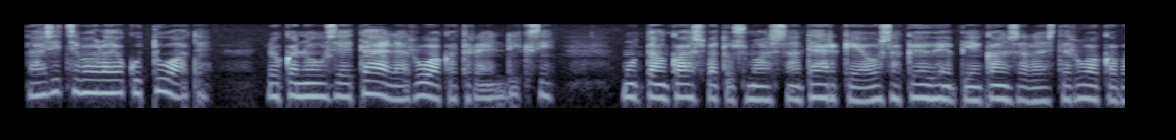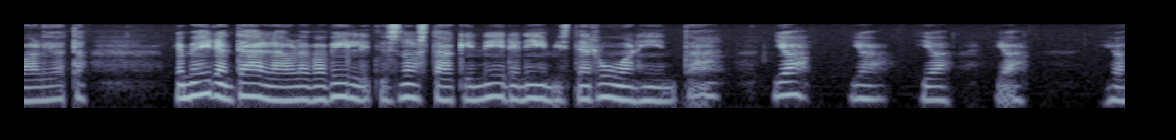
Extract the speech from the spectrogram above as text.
Tai sitten se voi olla joku tuote, joka nousee täällä ruokatrendiksi, mutta on kasvatusmassaan tärkeä osa köyhempien kansalaisten ruokavaliota – ja meidän täällä oleva villitys nostaakin niiden ihmisten ruoan hintaa. Ja, ja, ja, ja, ja.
